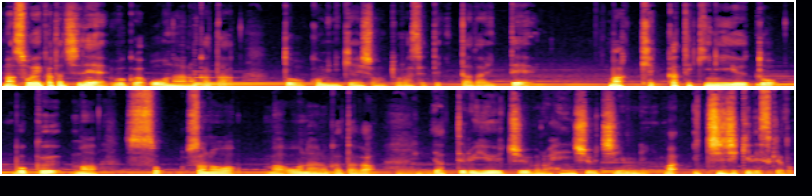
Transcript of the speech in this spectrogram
まあそういう形で僕はオーナーの方とコミュニケーション取らせていただいてまあ結果的に言うと僕まあそそのまあ、オーナーの方がやってる YouTube の編集チームに、まあ、一時期ですけど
